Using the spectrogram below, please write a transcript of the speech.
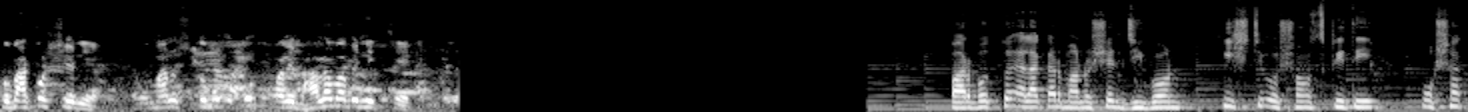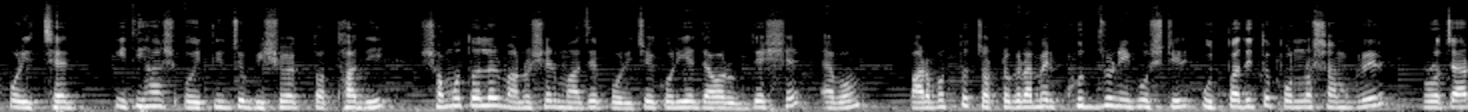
খুব আকর্ষণীয় এবং মানুষ খুব খুব মানে ভালোভাবে নিচ্ছে এটা। পার্বত্য এলাকার মানুষের জীবন কৃষ্টি ও সংস্কৃতি পোশাক পরিচ্ছেদ, ইতিহাস, ঐতিহ্য বিষয়ক তথ্যাদি সমতলের মানুষের মাঝে পরিচয় করিয়ে দেওয়ার উদ্দেশ্যে এবং পার্বত্য চট্টগ্রামের ক্ষুদ্র নিগোষ্ঠীর উৎপাদিত পণ্য সামগ্রীর প্রচার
